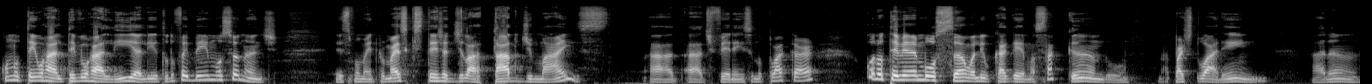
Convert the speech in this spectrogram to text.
quando tem o rally, teve o rally ali, tudo foi bem emocionante. Esse momento, por mais que esteja dilatado demais a, a diferença no placar, quando teve a emoção ali, o Kageyama sacando, a parte do Aren, Aran,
